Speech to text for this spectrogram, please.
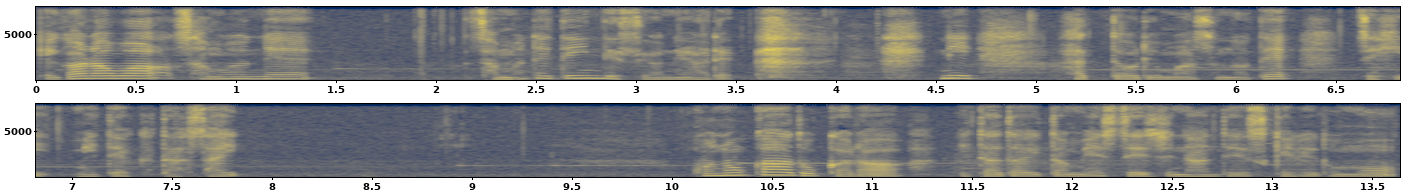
絵柄はサムネ、サムネでいいんですよね、あれ。に貼っておりますので、ぜひ見てください。このカードからいただいたメッセージなんですけれども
